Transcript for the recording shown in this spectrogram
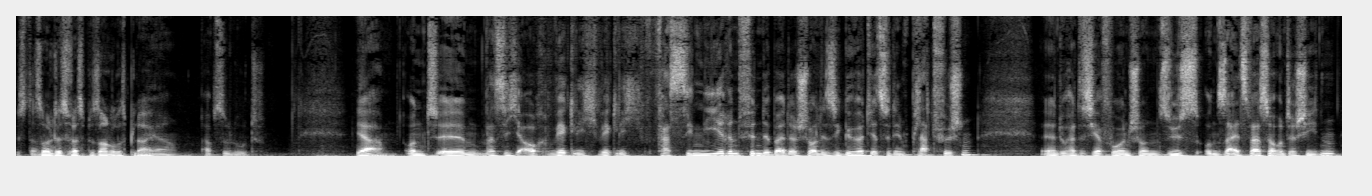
sollte auch es so. was Besonderes bleiben. Ja, absolut. Ja, und ähm, was ich auch wirklich, wirklich faszinierend finde bei der Scholle, sie gehört ja zu den Plattfischen. Äh, Du hattest ja vorhin schon Süß- und Salzwasser unterschieden,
